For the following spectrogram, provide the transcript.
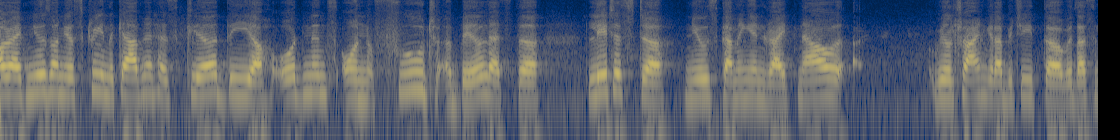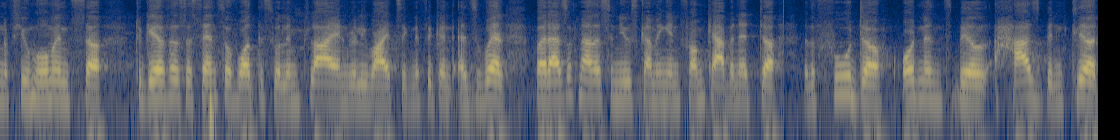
All right, news on your screen. The cabinet has cleared the uh, ordinance on food bill. That's the latest uh, news coming in right now. We'll try and get Abhijit uh, with us in a few moments uh, to give us a sense of what this will imply and really why it's significant as well. But as of now, there's some news coming in from Cabinet uh, the food uh, ordinance bill has been cleared.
